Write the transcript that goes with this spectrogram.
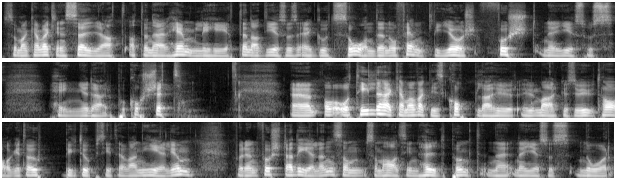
Så man kan verkligen säga att, att den här hemligheten att Jesus är Guds son, den offentliggörs först när Jesus hänger där på korset. Uh, och, och, till det här kan man faktiskt koppla hur, hur Markus överhuvudtaget har upp, byggt upp sitt evangelium. För den första delen som, som har sin höjdpunkt när, när Jesus når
